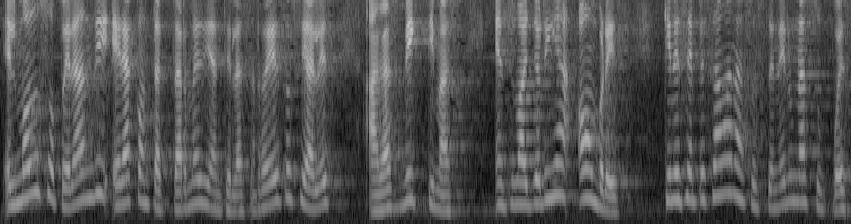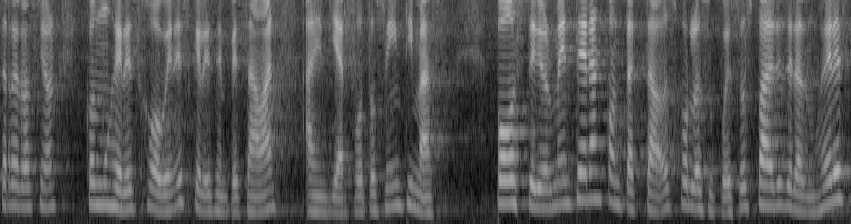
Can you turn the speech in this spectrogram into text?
El modus operandi era contactar mediante las redes sociales a las víctimas, en su mayoría hombres, quienes empezaban a sostener una supuesta relación con mujeres jóvenes que les empezaban a enviar fotos íntimas. Posteriormente eran contactados por los supuestos padres de las mujeres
